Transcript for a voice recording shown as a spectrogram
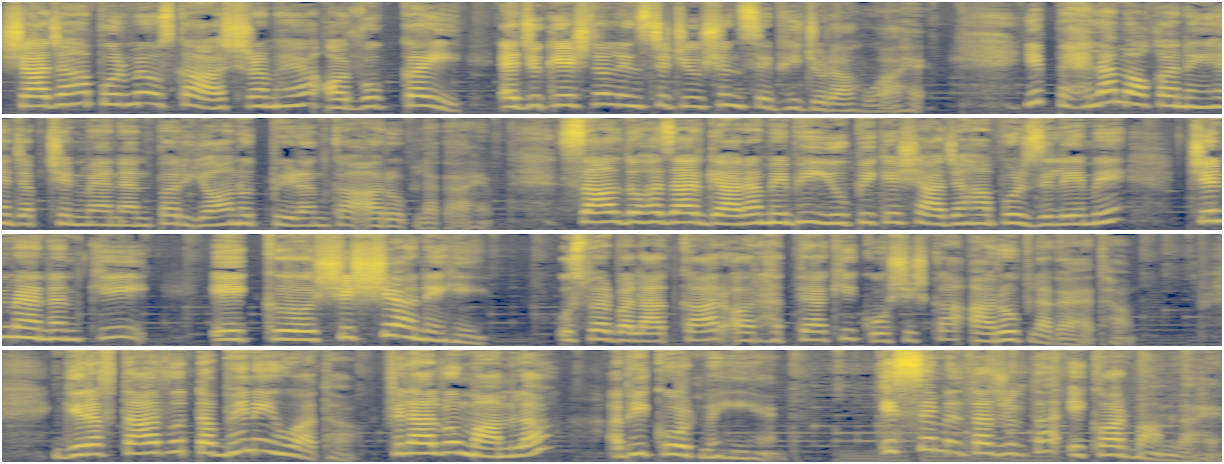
शाहजहांपुर में उसका आश्रम है और वो कई एजुकेशनल इंस्टीट्यूशन से भी जुड़ा हुआ है। ये पहला मौका नहीं है जब चिन्मयानंद पर यौन उत्पीड़न का आरोप लगा है। साल 2011 में भी यूपी के शाहजहांपुर ज़िले में चिन्मयानंद की एक शिष्या ने ही उस पर बलात्कार और हत्या की कोशिश का आरोप लगाया था। गिरफ़्तार वो तब भी नहीं हुआ था। फ़िलहाल वो मामला अभी कोर्ट में ही है। इससे मिलता जुलता एक और मामला है।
